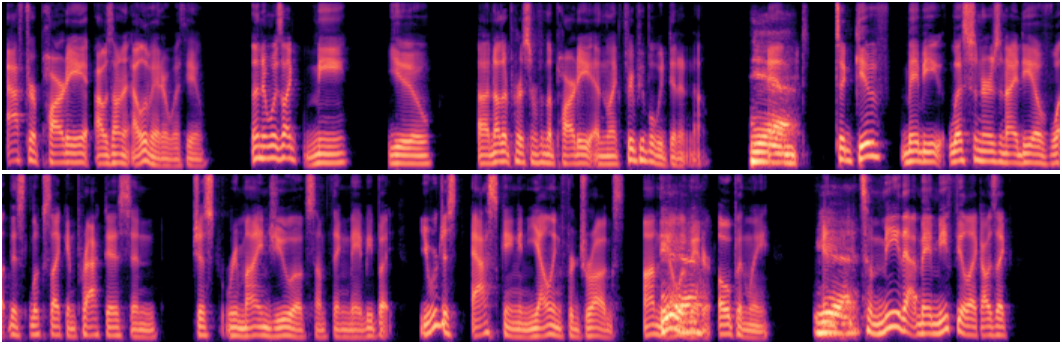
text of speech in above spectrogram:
after a party, I was on an elevator with you, and it was like me, you, another person from the party, and like three people we didn't know. yeah, And to give maybe listeners an idea of what this looks like in practice and just remind you of something maybe, but you were just asking and yelling for drugs on the Yeah. elevator openly. yeah. And to me, that made me feel like I was like,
